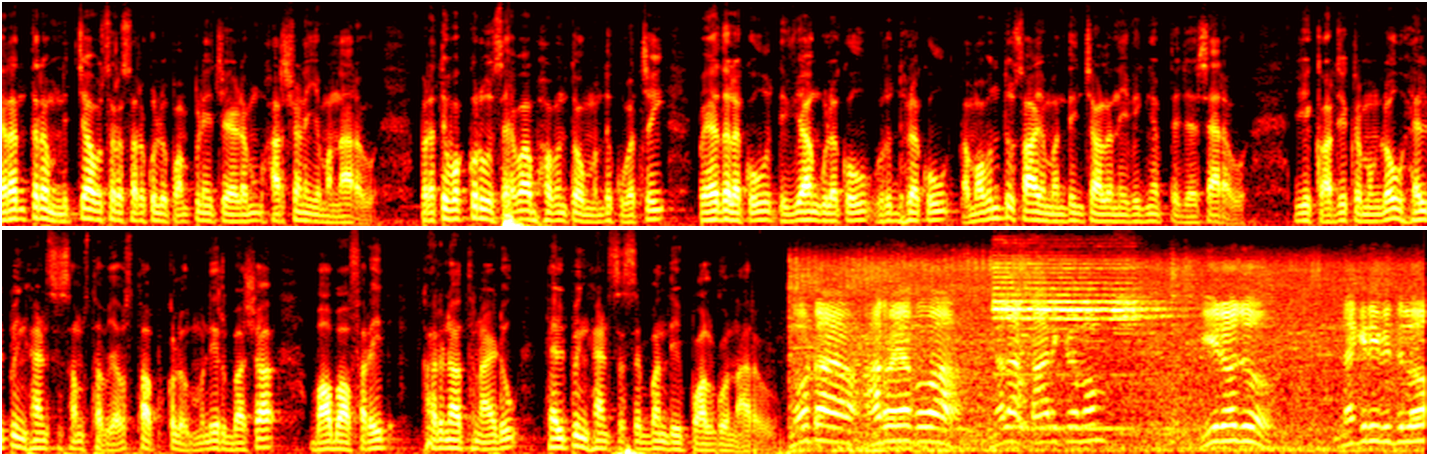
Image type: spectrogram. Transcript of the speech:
నిరంతరం నిత్యావసర సరుకులు పంపిణీ చేయడం హర్షణీయమన్నారు. ప్రతి ఒక్కరూ సేవాభావంతో ముందుకు వచ్చి పేదలకు దివ్యాంగులకు వృద్ధులకు తమ వంతు సాయం అందించాలని విజ్ఞప్తి చేశారు. ఈ కార్యక్రమంలో హెల్పింగ్ హ్యాండ్స్ సంస్థ వ్యవస్థాపకులు మునీర్ బాషా బాబా ఫరీద్ కరునాథ్ నాయుడు హెల్పింగ్ హ్యాండ్స్ సిబ్బంది పాల్గొన్నారు. నూట అరవై నెల కార్యక్రమం ఈరోజు నగిరి వీధిలో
